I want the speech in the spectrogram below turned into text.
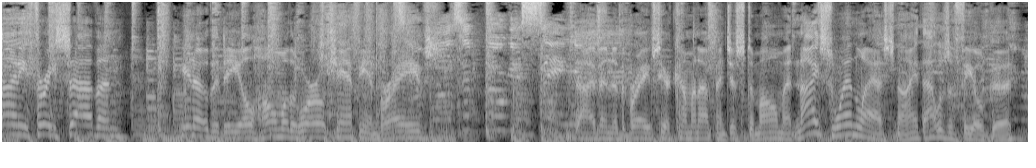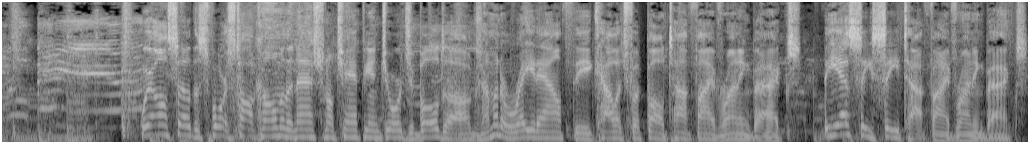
93.7, you know the deal. Home of the world champion Braves. Dive into the Braves here coming up in just a moment. Nice win last night. That was a feel good. We're also the sports talk home of the national champion Georgia Bulldogs. I'm going to rate out the college football top five running backs, the SEC top five running backs,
